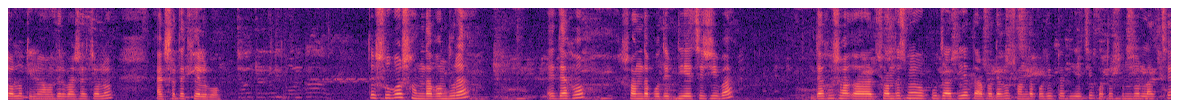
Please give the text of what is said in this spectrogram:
চলো, তুমি আমাদের বাসায় চলো, একসাথে খেলব। তো শুভ সন্ধ্যা, বন্ধুরা। এই দেখো, সন্ধ্যা প্রদীপ দিয়েছে শিবা। দেখো সন্ধ্যার সময় ও পূজা দিয়ে, তারপর দেখো সন্ধ্যা প্রদীপটা দিয়েছে, কত সুন্দর লাগছে।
